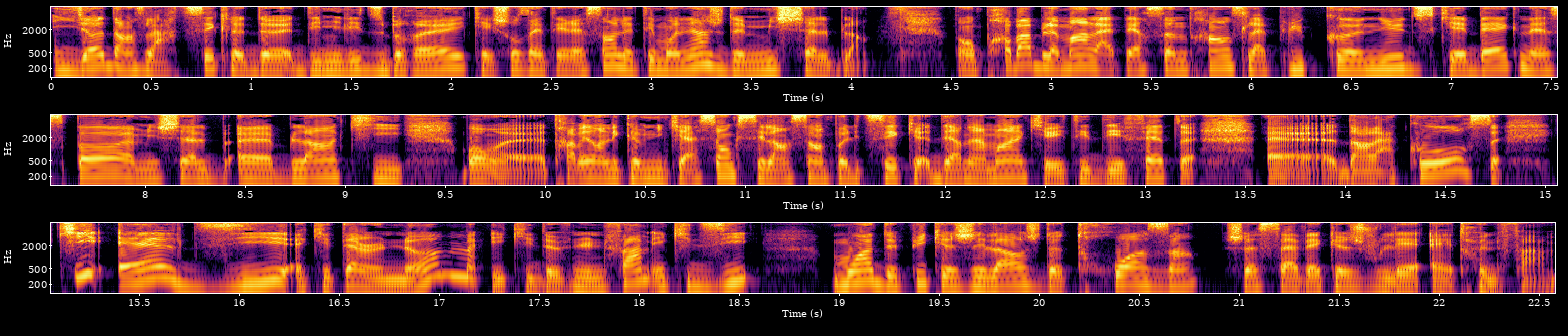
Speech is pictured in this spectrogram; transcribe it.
il y a dans l'article d'Émilie Dubreuil quelque chose d'intéressant, le témoignage de Michel Blanc. Donc probablement la personne trans la plus connue du Québec, n'est-ce pas, Michel euh, Blanc qui bon euh, travaille dans les communications, qui s'est lancée en politique dernièrement et qui a été défaite euh, dans la course, qui elle dit qui était un homme et qui est devenu une femme et qui dit Moi, depuis que j'ai l'âge de trois ans, je savais que je voulais être une femme.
